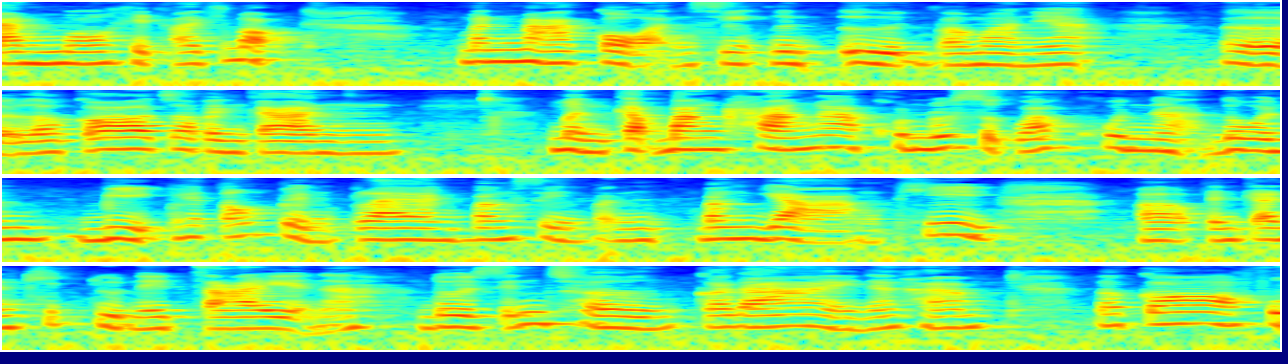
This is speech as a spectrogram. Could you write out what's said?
การมองเห็นอะไรที่แบบมันมาก่อนสิ่งอื่น ๆ ประมาณเนี้ย เออแล้วก็จะเป็นการเหมือนกับบางครั้งอะคุณรู้สึกว่าคุณอะโดนบีบให้ต้องเปลี่ยนแปลงบางสิ่งบางอย่างที่เป็นการคิดอยู่ในใจนะโดยสิ้นเชิงก็ได้นะคะแล้วก็ฟู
